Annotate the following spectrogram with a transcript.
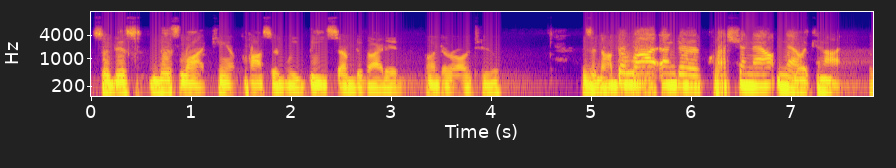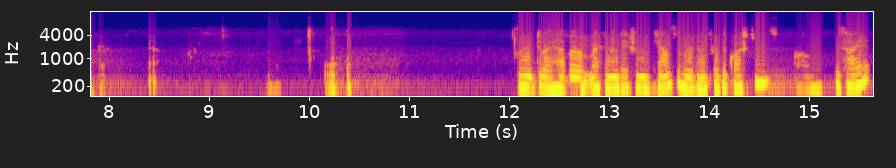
So this, this lot can't possibly be subdivided under R2? Is it not? The lot under question now, no, it cannot. All right, do I have a recommendation from council? Do we have any further questions? Um, Ms. Hyatt?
